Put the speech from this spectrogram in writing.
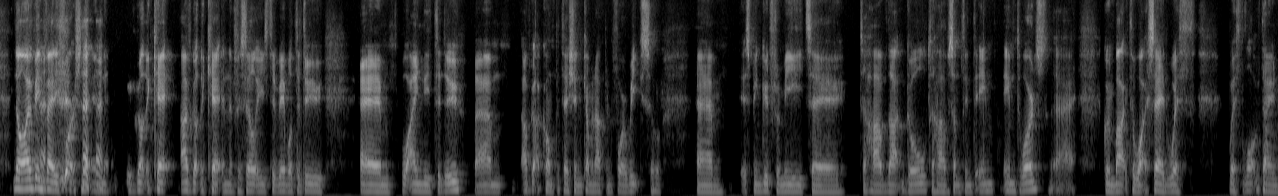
no, I've been very fortunate in we've got the kit. I've got the kit and the facilities to be able to do um, what I need to do. Um, I've got a competition coming up in four weeks, so um, it's been good for me to to have that goal, to have something to aim aim towards. Uh, going back to what I said with with lockdown,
